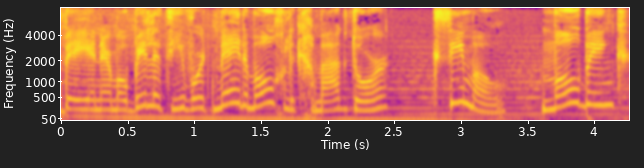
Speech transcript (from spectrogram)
BNR Mobility wordt mede mogelijk gemaakt door Ximo, Mobink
